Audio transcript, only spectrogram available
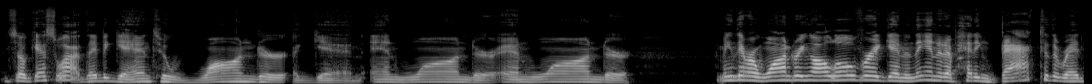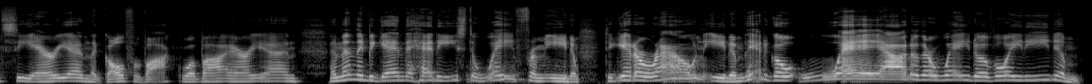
And so, guess what? They began to wander again and wander and wander I mean, they were wandering all over again, and they ended up heading back to the Red Sea area and the Gulf of Aqaba area, and, and then they began to head east away from Edom. To get around Edom, they had to go way out of their way to avoid Edom.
